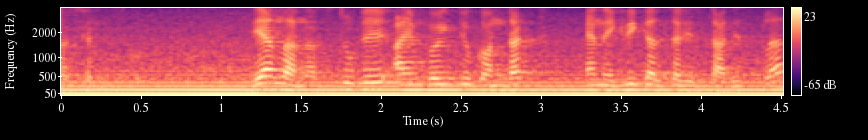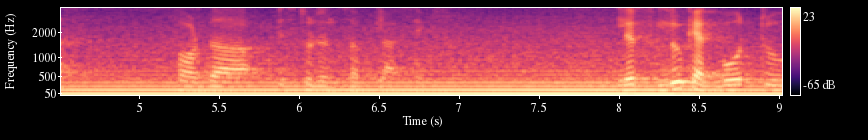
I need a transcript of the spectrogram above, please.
Version School. Dear learners, today I am going to conduct an agriculture studies class for the students of class 6. Let's look at both to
